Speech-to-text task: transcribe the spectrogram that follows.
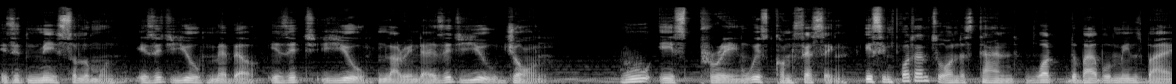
Is it me, Solomon? Is it you, Mabel? Is it you, Larinda? Is it you, John? Who is praying? Who is confessing? It's important to understand what the Bible means by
